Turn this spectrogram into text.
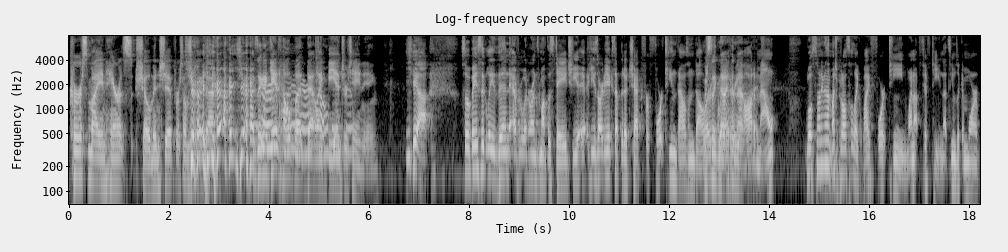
"Curse my inherent showmanship" or something like that. yeah, yeah. He's like, "I can't help but that like be entertaining." Yeah. So basically, then everyone runs him off the stage. He he's already accepted a check for fourteen thousand dollars. Like, even that odd much. amount. Well, it's not even that much, but also like, why fourteen? Why not fifteen? That seems like a more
